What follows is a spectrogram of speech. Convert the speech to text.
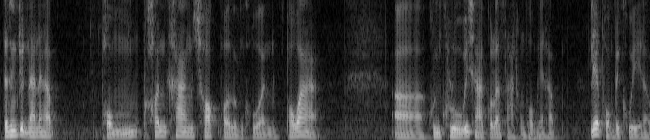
แต่ถึงจุดนั้นนะครับ ผมค่อนข้างช็อกพอสมควร เพราะว่า คุณครูวิชากลศาสตร์ของผมเนี่ยครับ เรียกผมไปคุยครับ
